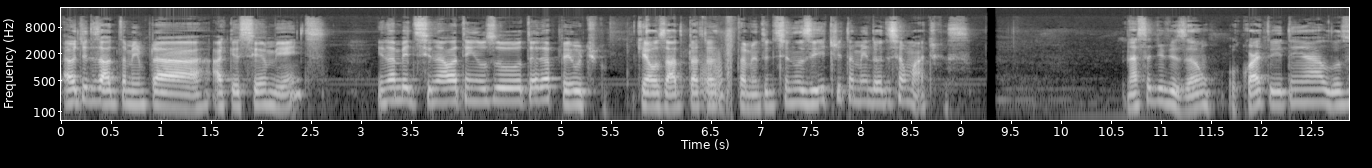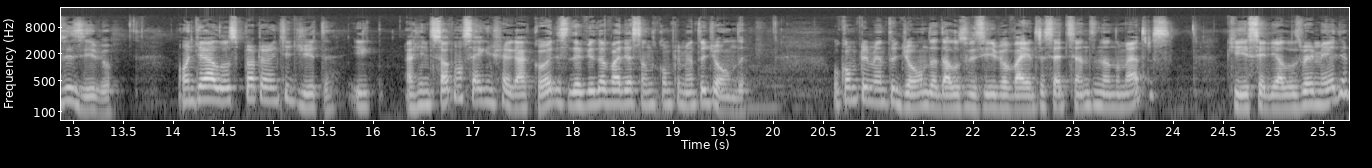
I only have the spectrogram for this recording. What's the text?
é utilizado também para aquecer ambientes, e na medicina ela tem uso terapêutico, que é usado para tratamento de sinusite e também dores reumáticas. Nessa divisão, o quarto item é a luz visível, onde é a luz propriamente dita, e a gente só consegue enxergar cores devido à variação do comprimento de onda. O comprimento de onda da luz visível vai entre 700 nanômetros, que seria a luz vermelha,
